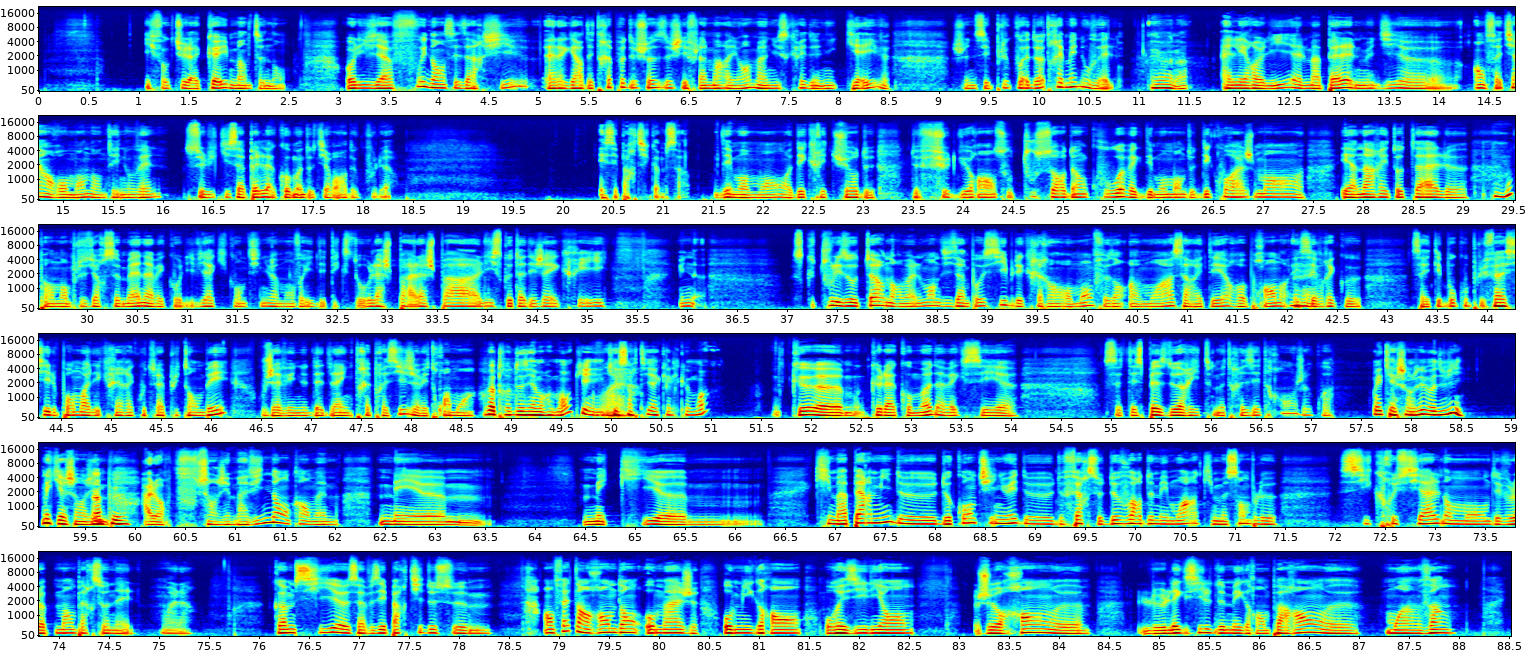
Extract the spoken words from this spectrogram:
il faut que tu l'accueilles maintenant. Olivia fouille dans ses archives. Elle a gardé très peu de choses de chez Flammarion, manuscrit de Nick Cave, je ne sais plus quoi d'autre, et mes nouvelles. Et voilà. Elle les relit, elle m'appelle, elle me dit euh, En fait, il y a un roman dans tes nouvelles, celui qui s'appelle La commode au tiroir de couleurs. Et c'est parti comme ça. Des moments euh, d'écriture, de, de fulgurance où tout sort d'un coup, avec des moments de découragement euh, et un arrêt total Mhm. pendant plusieurs semaines avec Olivia qui continue à m'envoyer des textos. Lâche pas, lâche pas, lis ce que tu as déjà écrit. Une... Ce que tous les auteurs normalement disent impossible, écrire un roman en faisant un mois, s'arrêter, reprendre. Et c'est vrai que ça a été beaucoup plus facile pour moi d'écrire Écoute la pluie tomber, où j'avais une deadline très précise, j'avais trois mois, Votre deuxième roman qui, Voilà. est sorti il y a quelques mois. que, euh, que la commode avec ses, euh, cette espèce de rythme très étrange, quoi. Mais qui a changé votre vie. Mais qui a changé Un peu. Alors, pff, changer ma vie, non, quand même. Mais, euh, mais qui, qui m'a permis de, de continuer de, de faire ce devoir de mémoire qui me semble si crucial dans mon développement personnel. Voilà. Comme si euh, ça faisait partie de ce... En fait, en rendant hommage aux migrants, aux résilients, je rends euh, le- l'exil de mes grands-parents euh, moins vain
